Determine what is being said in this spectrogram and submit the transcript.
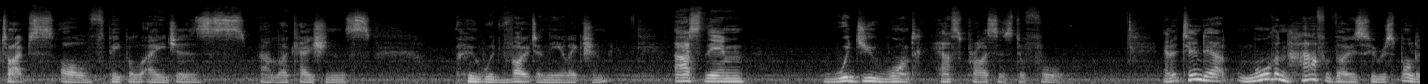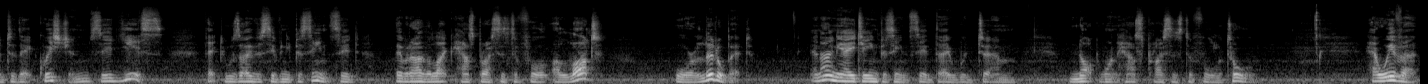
types of people, ages, uh, locations who would vote in the election. Asked them, would you want house prices to fall? And it turned out more than half of those who responded to that question said yes. Fact, it was over 70% said they would either like house prices to fall a lot or a little bit. And only 18% said they would um, not want house prices to fall at all. However,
